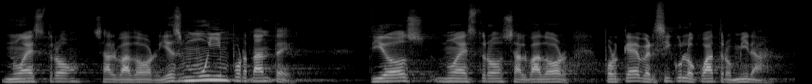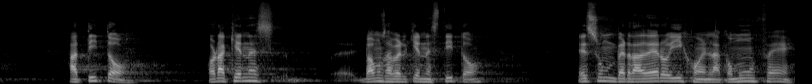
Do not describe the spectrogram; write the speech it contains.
nuestro Salvador. Y es muy importante, Dios nuestro Salvador. ¿Por qué? Versículo 4, mira, a Tito, Ahora, ¿quién es? Vamos a ver quién es Tito. Es un verdadero hijo en la común fe.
